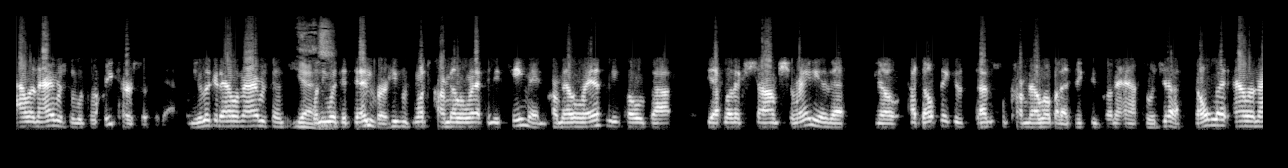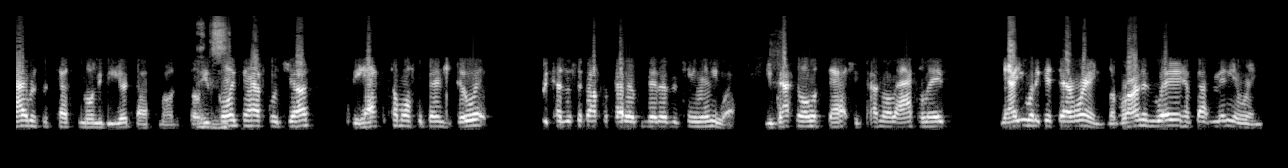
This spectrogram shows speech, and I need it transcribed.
Allen Iverson was a precursor to that. When you look at Allen Iverson, Yes. when he went to Denver, he was once Carmelo Anthony's teammate. And Carmelo Anthony told uh, the Athletic Sham Charania that you know I don't think it's done for Carmelo, but I think he's going to have to adjust. Don't let Allen Iverson's testimony be your testimony. So he's going to have to adjust. If he has to come off the bench, do it because it's about the betterment of the team anyway. You've gotten all the stats, you've gotten all the accolades. Now you want to get that ring. LeBron and Wade have got many rings.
